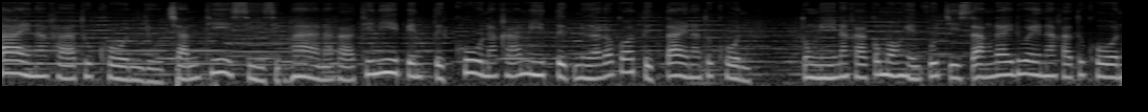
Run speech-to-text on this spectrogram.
ใต้นะคะทุกคนอยู่ชั้นที่ 45 นะคะ ที่นี่เป็นตึกคู่นะคะ มีตึกเหนือแล้วก็ตึกใต้นะทุกคน ตรงนี้นะคะก็มองเห็นฟูจิซังได้ด้วยนะคะทุกคน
